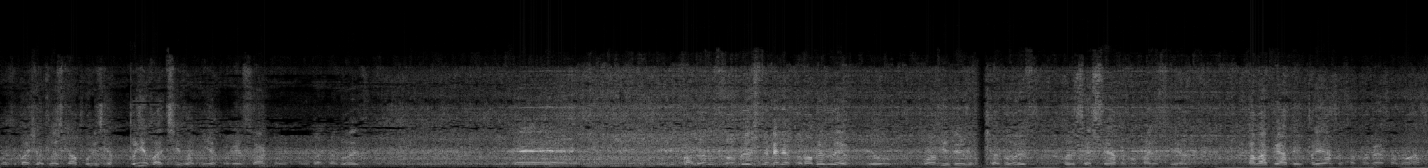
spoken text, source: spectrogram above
com os embaixadores, que é uma política privativa minha, conversar com os embaixadores, é, eleitoral brasileiro. Eu convidei os embaixadores, foram 60 compareceram, estava aberta a imprensa, essa conversa nossa,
